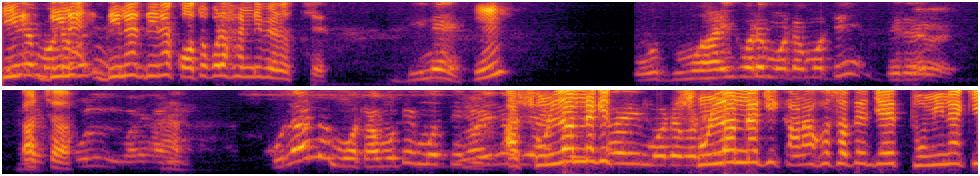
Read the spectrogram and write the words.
দিনে দিনে দিনে কত করে হান্ডি বেরোচ্ছে? দিনে হুম? ও দু হাঁড়ি করে মোটামুটি বেরোয় আচ্ছা। মানে হ্যাঁ। ওলা না মোটামুটির মধ্যে আর শুনলাম নাকি শুনলাম নাকি কানা খোসাতে যে তুমি নাকি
